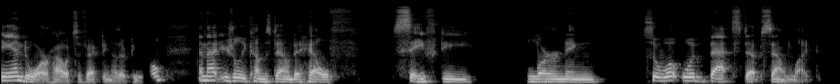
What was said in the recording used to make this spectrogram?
and or how it's affecting other people. And that usually comes down to health, safety, learning. So, what would that step sound like?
